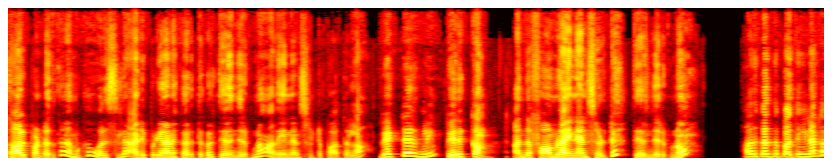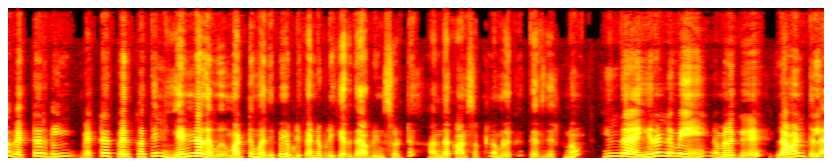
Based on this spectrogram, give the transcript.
சால்வ் பண்ணுறதுக்கு நமக்கு ஒரு சில அடிப்படையான கருத்துக்கள் தெரிஞ்சிருக்கணும். அது என்னன்னு சொல்லிட்டு பார்த்துடலாம். வெக்டர்களின் பெருக்கம் அந்த ஃபார்முலா என்னன்னு சொல்லிட்டு தெரிஞ்சிருக்கணும். அதுக்கடுத்து பார்த்தீங்கன்னாக்கா வெக்டர்கள் வெக்டர் பெருக்கத்தின் எண்ணளவு மட்டு மதிப்பை எப்படி கண்டுபிடிக்கிறது அப்படின்னு சொல்லிட்டு அந்த கான்செப்ட் நம்மளுக்கு தெரிஞ்சிருக்கணும். இந்த இரண்டுமே நம்மளுக்கு லெவன்த்தில்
